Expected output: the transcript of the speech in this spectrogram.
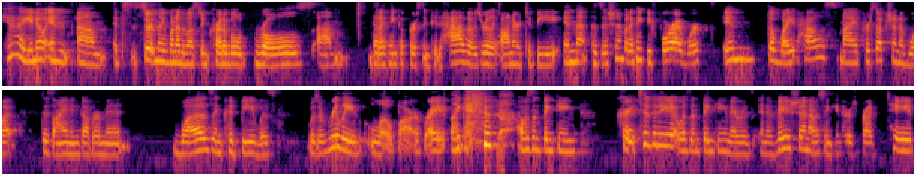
Yeah, you know, and um, it's certainly one of the most incredible roles um, that I think a person could have. I was really honored to be in that position. But I think before I worked in the White House, my perception of what design and government was and could be was was a really low bar, right? Like yeah. I wasn't thinking creativity, I wasn't thinking there was innovation, I was thinking there was red tape,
